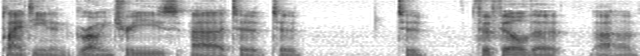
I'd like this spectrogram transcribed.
planting and growing trees uh, to to to fulfill the um,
